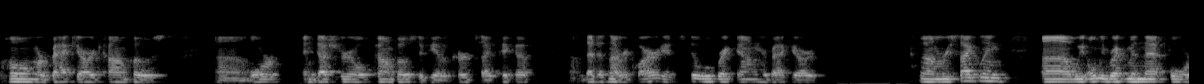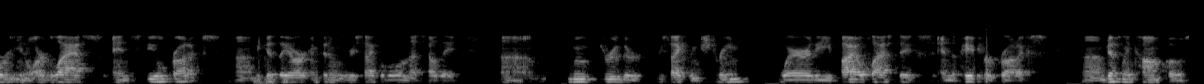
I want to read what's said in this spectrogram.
home or backyard compost um, or industrial compost if you have a curbside pickup. Um, that is not required. It still will break down in your backyard. Um, recycling, uh, we only recommend that for you know our glass and steel products uh, because they are infinitely recyclable and that's how they um, move through the recycling stream. Where the bioplastics and the paper products um, definitely compost.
